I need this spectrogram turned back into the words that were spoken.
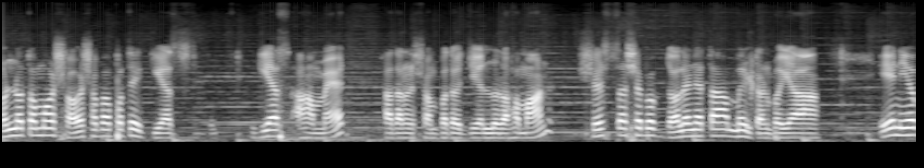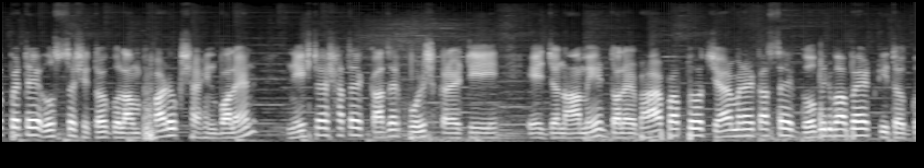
অন্যতম সহসভাপতি গিয়াস গিয়াস আহমেদ, সাধারণ সম্পাদক জিয়াল্লুর রহমান, স্বেচ্ছাসেবক দলের নেতা মিল্টন ভূঁইয়া। এ নিয়োগ পেতে উচ্ছ্বসিত গোলাম ফারুক শাহিন বলেন নিষ্ঠার সাথে কাজের পুরস্কার এটি এর জন্য আমি দলের ভারপ্রাপ্ত চেয়ারম্যানের কাছে গভীরভাবে কৃতজ্ঞ।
